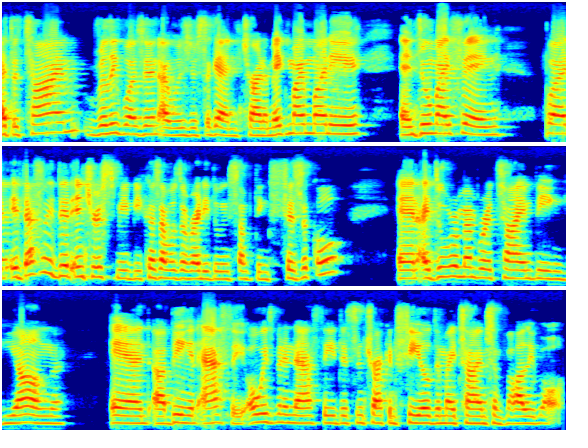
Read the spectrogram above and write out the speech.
At the time, really wasn't. I was just, again, trying to make my money and do my thing. But it definitely did interest me because I was already doing something physical. And I do remember a time being young and uh, being an athlete. Always been an athlete, did some track and field in my time, some volleyball.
